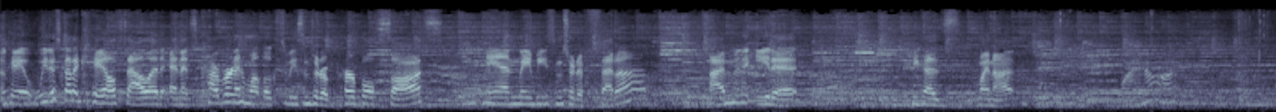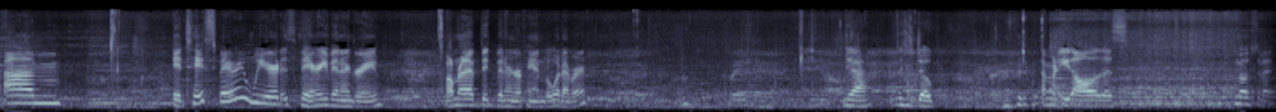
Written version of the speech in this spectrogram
Okay, we just got a kale salad and it's covered in what looks to be some sort of purple sauce and maybe some sort of feta. I'm going to eat it because why not? Why not? Um, it tastes very weird. It's very vinegary. I'm not a big vinegar fan, but whatever. Yeah, this is dope. I'm gonna eat all of this. Most of it.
